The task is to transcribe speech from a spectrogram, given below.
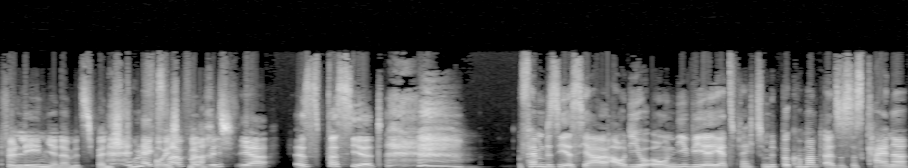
für Lenje, damit sich meinen Stuhl Extra feucht macht. Für mich, ja, es passiert. Femdesy ist ja Audio-only, wie ihr jetzt vielleicht so mitbekommen habt. Also es ist keine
